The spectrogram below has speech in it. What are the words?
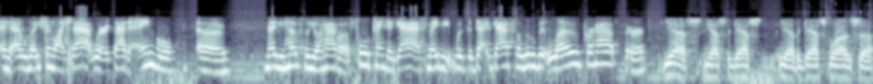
an elevation like that where it's at an angle, um, maybe hopefully you'll have a full tank of gas. Maybe was the da- gas a little bit low, perhaps, or Yes, yes, the gas. Yeah, the gas was. Uh,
